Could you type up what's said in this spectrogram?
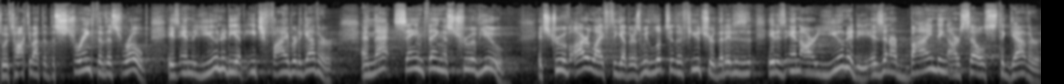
So, we've talked about that the strength of this rope is in the unity of each fiber together. And that same thing is true of you. It's true of our life together as we look to the future that it is, it is in our unity, is in our binding ourselves together,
